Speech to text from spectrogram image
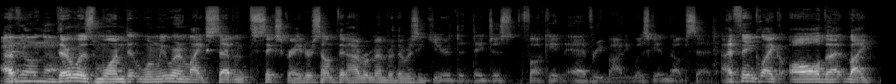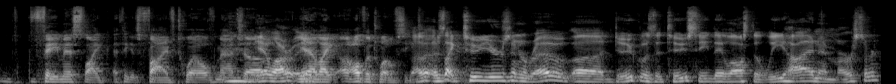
I I've- don't know. There was one that when we were in like seventh, sixth grade or something. I remember there was a year that they just fucking everybody was getting upset. I think like all that like famous like I think it's five twelve matchup. Yeah, well, I- yeah, yeah. like all the twelve seeds. It was like two years in a row. Uh, Duke was the two seed. They lost to Lehigh and then Mercer.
